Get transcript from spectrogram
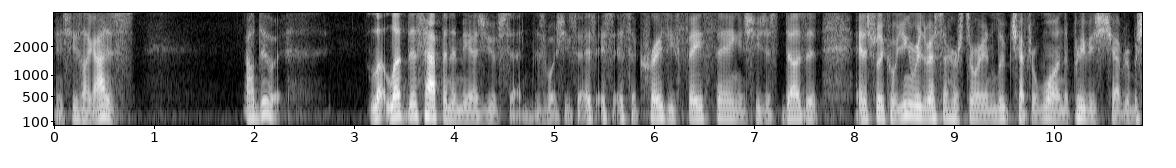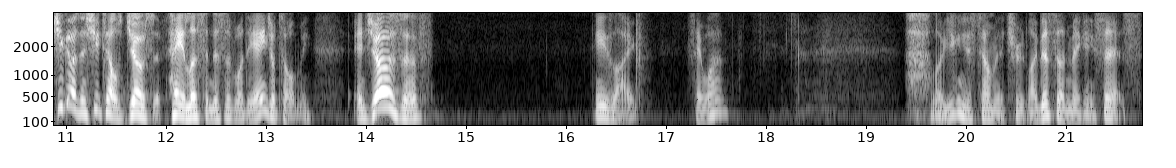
And she's like, I just, I'll do it. Let, let this happen to me as you have said, is what she said. It's, it's, it's, a crazy faith thing, and she just does it. And it's really cool. You can read the rest of her story in Luke chapter 1, the previous chapter. But she goes and she tells Joseph, hey, listen, this is what the angel told me. And Joseph, he's like, say what? Look, you can just tell me the truth. Like, this doesn't make any sense.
